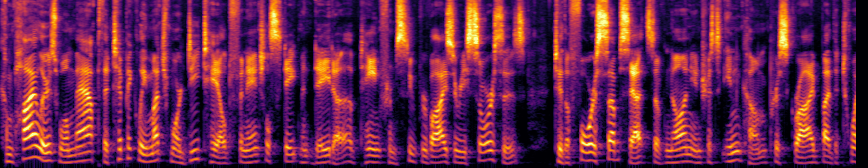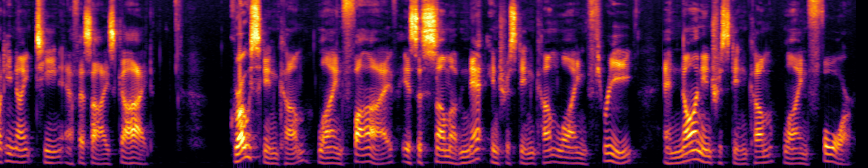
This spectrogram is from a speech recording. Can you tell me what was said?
Compilers will map the typically much more detailed financial statement data obtained from supervisory sources to the four subsets of non-interest income prescribed by the 2019 FSI's guide. Gross income, line 5, is the sum of net interest income, line 3, and non-interest income, line 4.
